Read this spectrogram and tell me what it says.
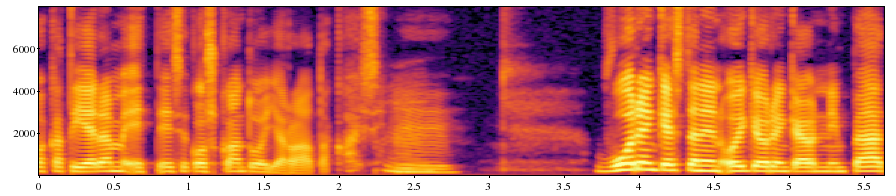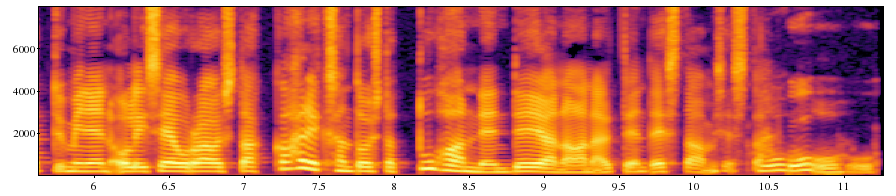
vaikka tiedämme, ettei se koskaan tuo Jaraa takaisin. Mm. Vuoden kestäneen oikeudenkäynnin päättyminen oli seurausta 18 000 DNA-näytteen testaamisesta. Huhhuh.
